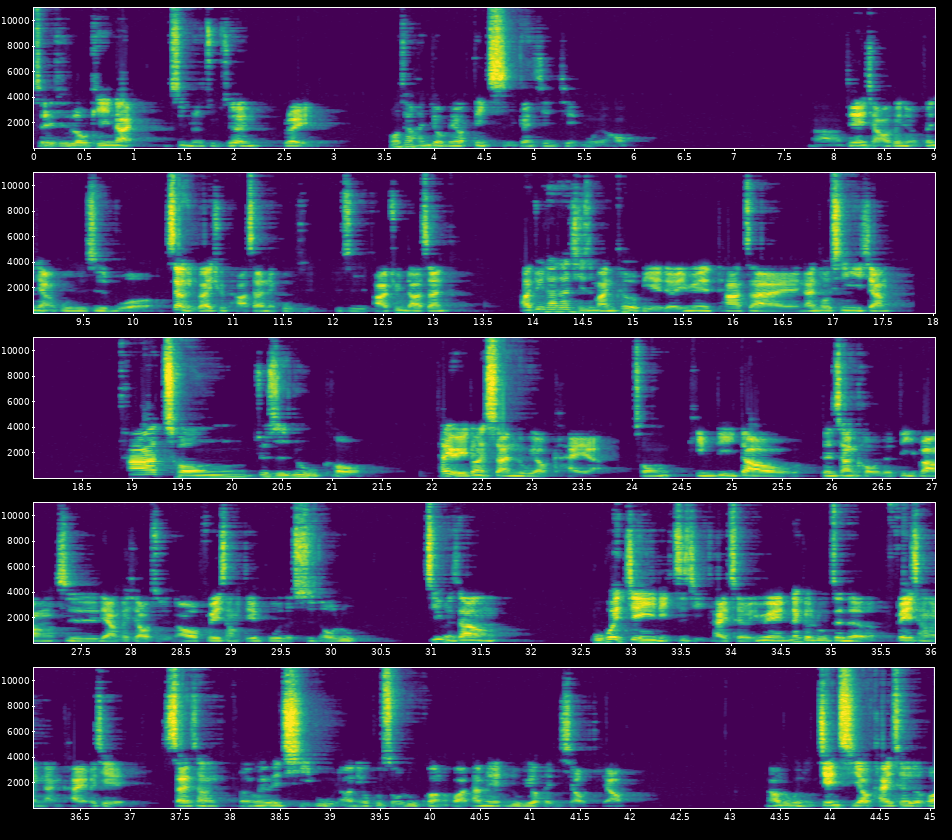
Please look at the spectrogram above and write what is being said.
这里是 Loki Night，是你们的主持人 Ray。好像很久没有定时更新节目了哈。那今天想要跟你们分享的故事，是我上礼拜去爬山的故事，就是爬俊大山。爬俊大山其实蛮特别的，因为它在南投新义乡。它从就是入口，它有一段山路要开啊，从平地到。登山口的地方是两个小时，然后非常颠簸的石头路，基本上不会建议你自己开车，因为那个路真的非常的难开，而且山上可能会会起雾，然后你又不熟路况的话，它那路又很小条。然后如果你坚持要开车的话，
